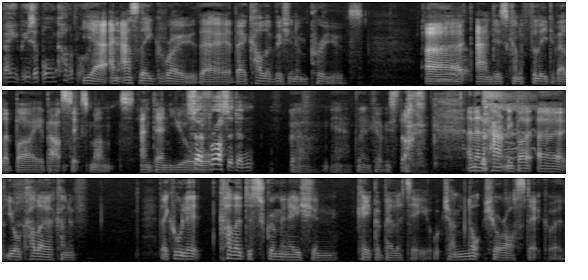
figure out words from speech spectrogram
Babies are born colorblind. Yeah, and as they grow, their their color vision improves, uh, and is kind of fully developed by about six months, and then you're. So for us, it didn't. Uh, yeah, don't get me started. And then apparently, by uh, your color kind of, they call it color discrimination capability, which I'm not sure I'll stick with.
